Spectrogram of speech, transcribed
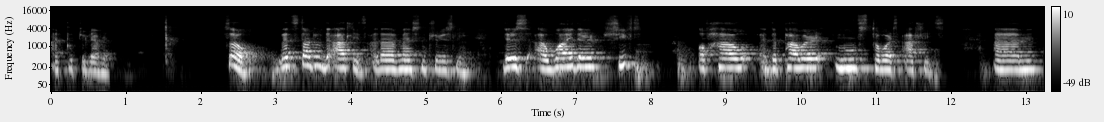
I've put together. So let's start with the athletes that I've mentioned previously. There is a wider shift of how the power moves towards athletes. Um,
